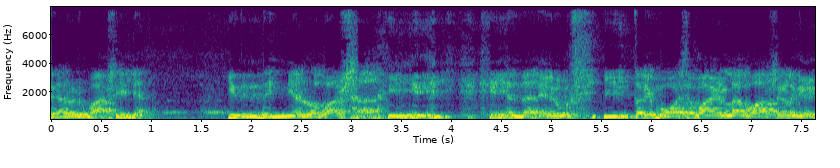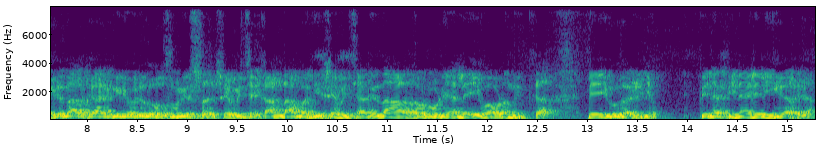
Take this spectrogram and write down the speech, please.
വേറൊരു ഭാഷയില്ല. ഇതിന് ഇത് തന്നെയുള്ള ഭാഷ. ഇനി എന്തായാലും ഇത്രയും മോശമായുള്ള ഭാഷകൾ കേൾക്കുന്ന ആൾക്കാർക്ക് ഇനി ഒരു ദിവസം കൂടി ക്ഷമിച്ച് കണ്ടാൽ മതി ക്ഷമിച്ചാൽ മതി. നാളത്തോടു കൂടി ആ ലൈവ് അവിടെ നിൽക്കുക. ലൈവ് കഴിഞ്ഞു. പിന്നെ ഫിനാലിലേക്ക് കിടക്കുക.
